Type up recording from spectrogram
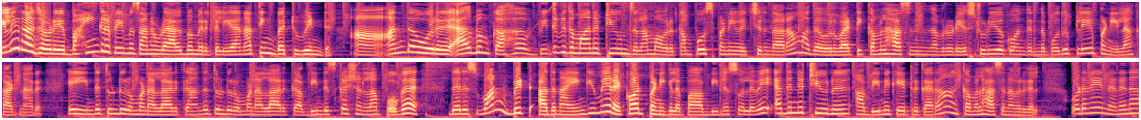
இளையராஜாவுடைய பயங்கர ஃபேமஸான ஒரு ஆல்பம் இருக்கு இல்லையா? நத்திங் பட் விண்ட் அந்த ஒரு ஆல்பம்காக விதவிதமான டியூன்ஸ் எல்லாம் அவர் கம்போஸ் பண்ணி வச்சுருந்தாராம். அதை ஒரு வாட்டி கமல்ஹாசன் அவருடைய ஸ்டுடியோக்கு வந்திருந்த போது ப்ளே பண்ணிலாம் காட்டினார். ஏய் இந்த துண்டு ரொம்ப நல்லா இருக்குது அந்த துண்டு ரொம்ப நல்லா இருக்குது அப்படின்னு டிஸ்கஷன்லாம் போக தெர் இஸ் ஒன் பிட் அதை நான் எங்கேயுமே ரெக்கார்ட் பண்ணிக்கலப்பா அப்படின்னு சொல்லவே அது என்ன டியூனு அப்படின்னு கேட்டிருக்காராம் கமல்ஹாசன் அவர்கள். உடனே நனனா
